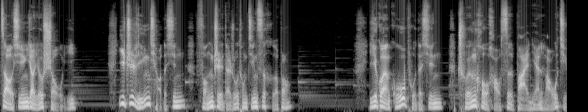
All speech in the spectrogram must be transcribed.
造心要有手艺，一只灵巧的心缝制的如同金丝荷包；一罐古朴的心醇厚好似百年老酒；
